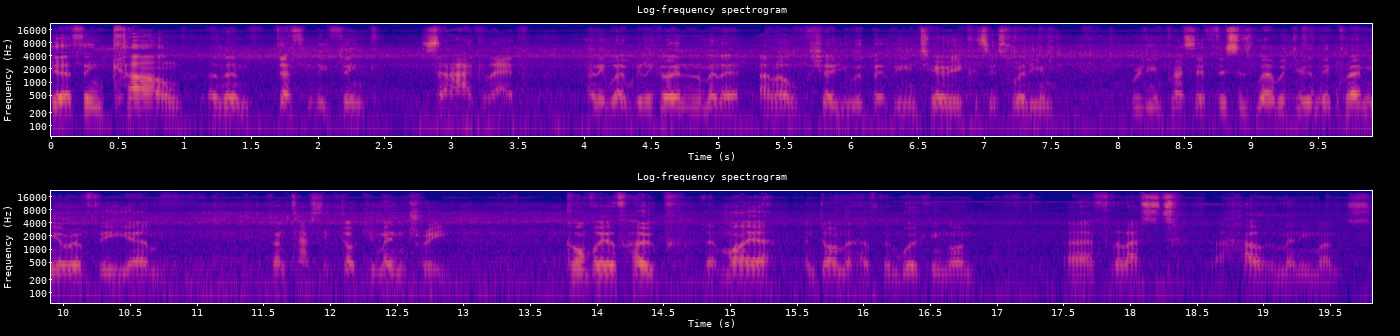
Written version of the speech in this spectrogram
Yeah, think calm, and then definitely think Zagreb. Anyway, we're going to go in in a minute, and I'll show you a bit of the interior because it's really, im- really impressive. This is where we're doing the premiere of the um, fantastic documentary Convoy of Hope that Maya and Donna have been working on uh, for the last uh, however many months.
